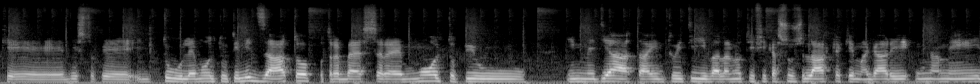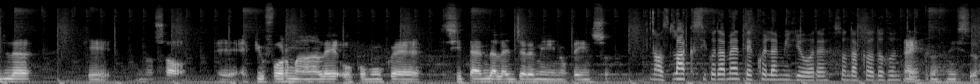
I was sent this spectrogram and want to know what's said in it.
che visto che il tool è molto utilizzato potrebbe essere molto più immediata, intuitiva la notifica su Slack che magari una mail che non so è più formale o comunque si tende a leggere meno, penso. No, Slack sicuramente è quella migliore, sono d'accordo con te. Ecco, visto.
